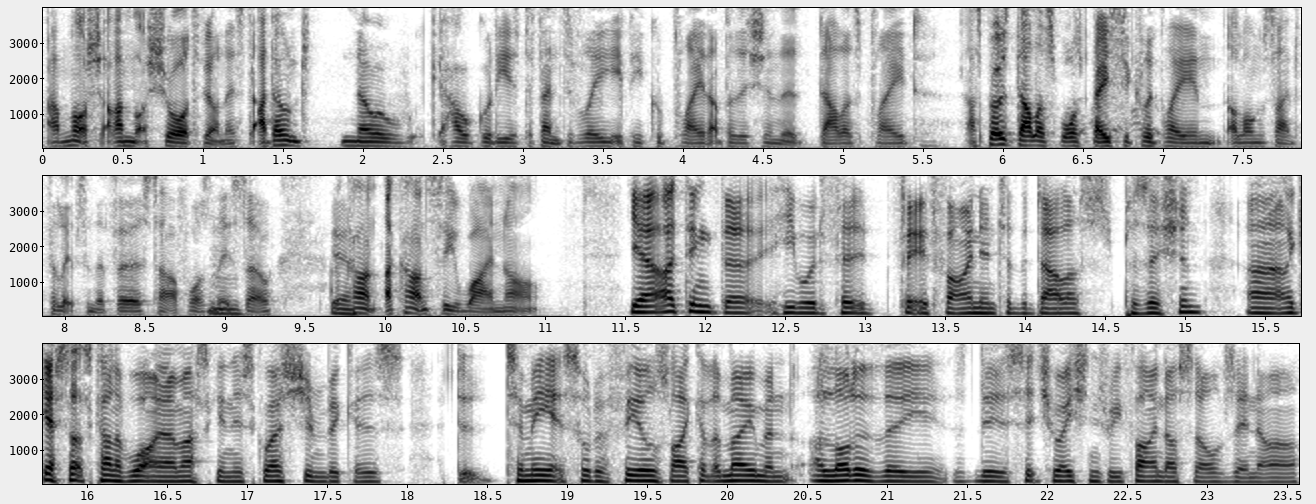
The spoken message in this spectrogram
I'm not. I'm not sure to be honest. I don't know how good he is defensively. If he could play that position that Dallas played, I suppose Dallas was basically playing alongside Phillips in the first half, wasn't mm. it? So yeah. I can't. I can't see why not. Yeah, I think that he would fit fitted fine into the Dallas position. Uh, and I guess that's kind of why I'm asking this question because to me it sort of feels like at the moment a lot of the the situations we find ourselves in are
